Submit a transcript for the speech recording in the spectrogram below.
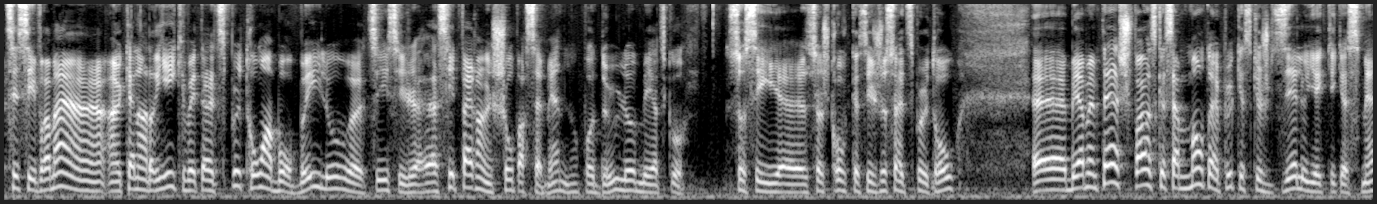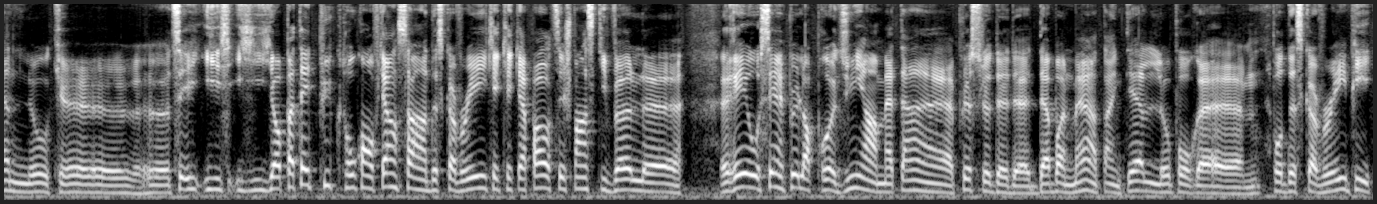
c'est vraiment un, calendrier qui va être un petit peu trop embourbé. Là. c'est de faire un show par semaine, pas deux, là, mais en tout cas, ça, je trouve que c'est juste un petit peu trop. Euh, mais en même temps, je pense que ça me montre un peu ce que je disais il y a quelques semaines, là, que euh, peut-être plus trop confiance en Discovery, quelque part, je pense qu'ils veulent euh, rehausser un peu leurs produits en mettant plus d'abonnements en tant que tel pour, pour Discovery. Puis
